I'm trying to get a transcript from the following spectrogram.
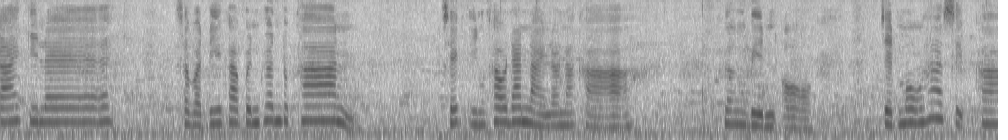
กายกิเลสวัสดีค่ะเพื่อนๆทุกท่าน เช็คอินเข้าด้านในแล้วนะคะ เครื่องบินออก7โมง50 ค่ะ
